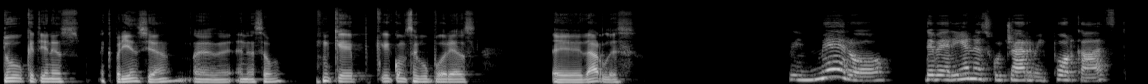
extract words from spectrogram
tú que tienes experiencia eh, en eso, ¿qué, ¿qué, consejo podrías eh, darles? primero deberían escuchar mi podcast.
